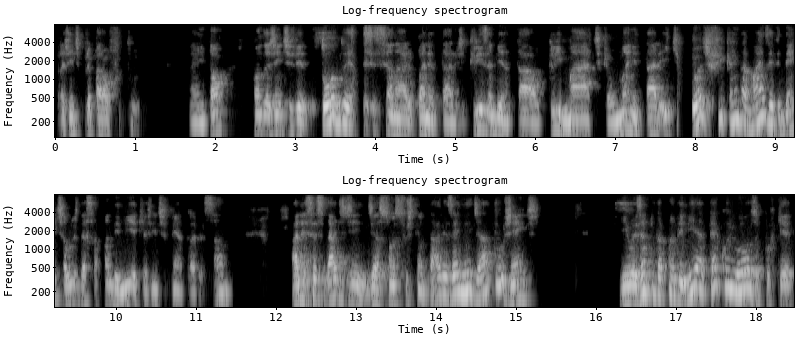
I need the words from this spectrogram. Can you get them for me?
para a gente preparar o futuro. Né? Então, quando a gente vê todo esse cenário planetário de crise ambiental, climática, humanitária, e que hoje fica ainda mais evidente à luz dessa pandemia que a gente vem atravessando, a necessidade de, de ações sustentáveis é imediata e urgente. E o exemplo da pandemia é até curioso, porque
